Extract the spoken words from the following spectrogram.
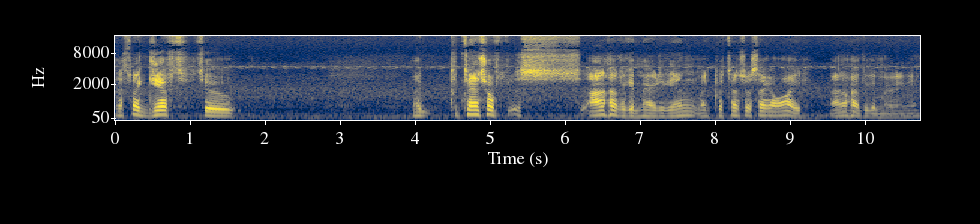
that's my gift to my potential. I don't have to get married again. My potential second wife. I don't have to get married again.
